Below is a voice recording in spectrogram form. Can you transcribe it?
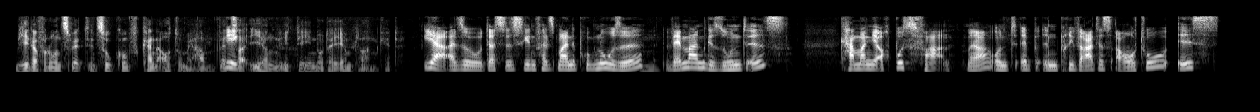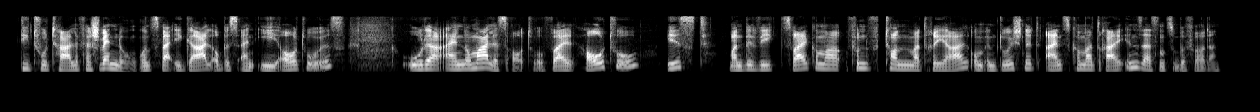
jeder von uns wird in Zukunft kein Auto mehr haben, wenn es nee. Ihren Ideen oder Ihrem Plan geht. Ja, also das ist jedenfalls meine Prognose. Mhm. Wenn man gesund ist, kann man ja auch Bus fahren. Ja? Und äh, ein privates Auto ist die totale Verschwendung. Und zwar egal, ob es ein E-Auto ist oder ein normales Auto, weil Auto ist man bewegt 2,5 Tonnen Material, um im Durchschnitt 1,3 Insassen zu befördern.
